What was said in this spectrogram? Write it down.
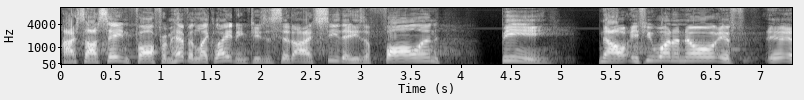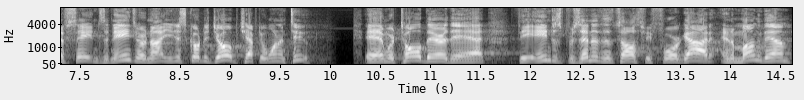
I saw Satan fall from heaven like lightning. Jesus said, I see that he's a fallen being. Now, if you want to know if, if Satan's an angel or not, you just go to Job chapter 1 and 2. And we're told there that the angels presented themselves before God, and among them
